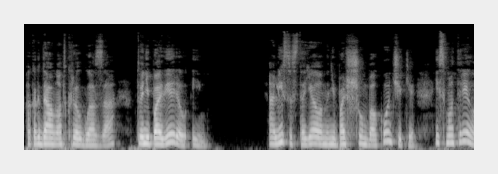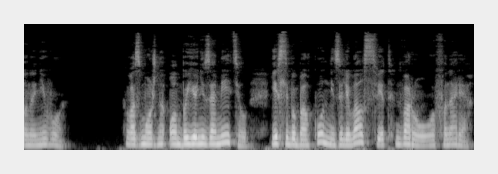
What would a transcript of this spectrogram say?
А когда он открыл глаза, то не поверил им. Алиса стояла на небольшом балкончике и смотрела на него. Возможно, он бы ее не заметил, если бы балкон не заливал свет дворового фонаря.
